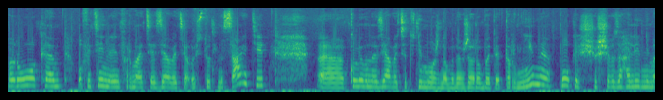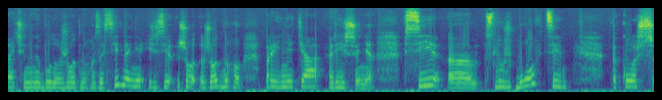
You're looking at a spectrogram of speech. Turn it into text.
роки. Офіційна інформація з'явиться ось тут на сайті. Е, коли вона з'явиться, тоді можна буде вже робити терміни. Поки що ще взагалі в Німеччині не було жодного засідання і жодного прийняття рішення. Всі е, службовці також.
